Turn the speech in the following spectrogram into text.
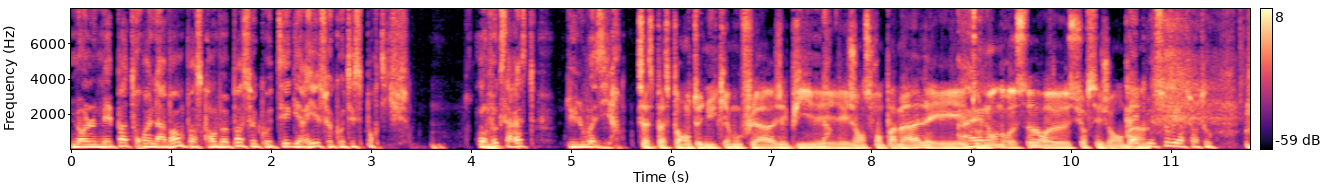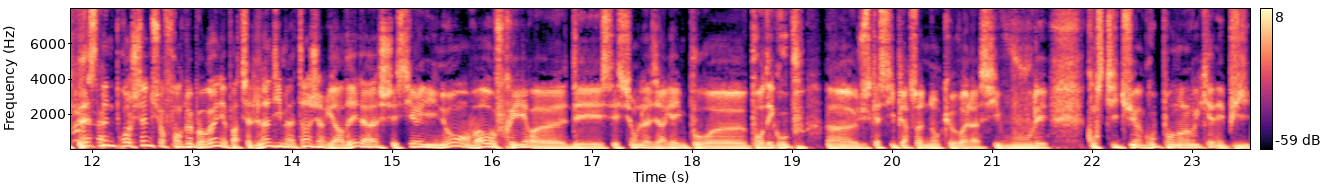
mais on le met pas trop en avant parce qu'on veut pas ce côté guerrier, ce côté sportif. On veut que ça reste du loisir. Ça se passe pas en tenue de camouflage et puis Non. les gens se font pas mal et Ah, tout le monde ressort euh, sur ses jambes. Avec hein. le sourire surtout. La semaine prochaine sur France Bleu Bourgogne, à partir de lundi matin, j'ai regardé là chez Cyril Hinault, on va offrir euh, des sessions de laser game pour euh, pour des groupes hein, jusqu'à six personnes. Donc euh, voilà, si vous voulez constituer un groupe pendant le week-end et puis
